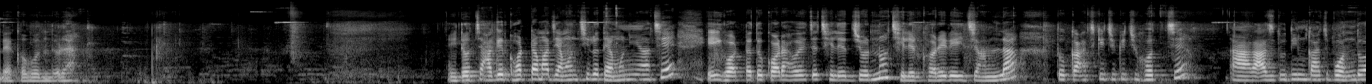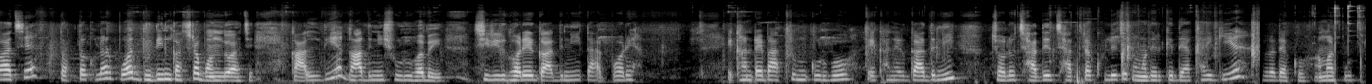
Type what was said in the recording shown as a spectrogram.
দেখো বন্ধুরা। এইটা হচ্ছে আগের ঘরটা আমার যেমন ছিল তেমনই আছে। এই ঘরটা তো করা হয়েছে ছেলের জন্য, ছেলের ঘরের এই জানলা। তো কাজ কিছু কিছু হচ্ছে, আর আজ দুদিন কাজ বন্ধ আছে। তক্তা খোলার পর দুদিন কাজটা বন্ধ আছে। কাল দিয়ে গাঁদনি শুরু হবে, সিঁড়ির ঘরের গাঁদনি, তারপরে এখানটায় বাথরুম করব, এখানের গাঁদনি। চলো ছাদের ছাদটা খুলেছে, তোমাদেরকে দেখাই গিয়ে। তোমরা দেখো, আমার পুত্র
